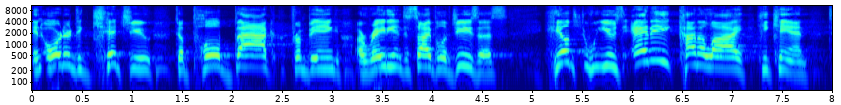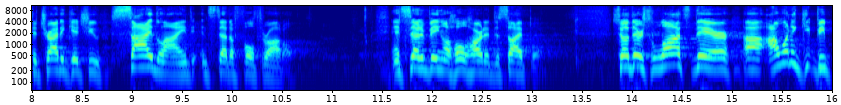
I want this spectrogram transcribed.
in order to get you to pull back from being a radiant disciple of Jesus. He'll use any kind of lie he can to try to get you sidelined instead of full throttle, instead of being a wholehearted disciple. So there's lots there. Uh, I want to be.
